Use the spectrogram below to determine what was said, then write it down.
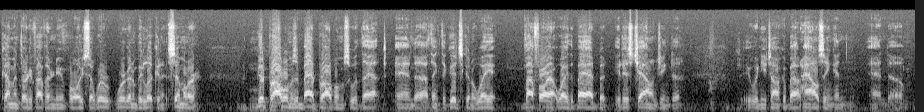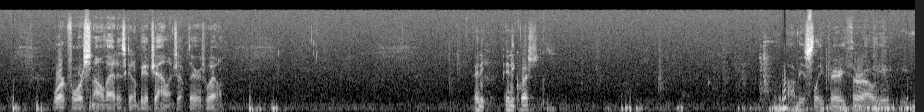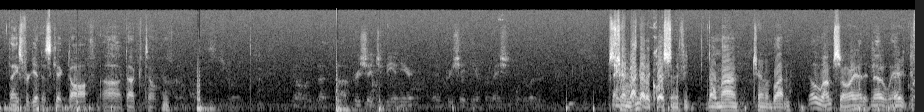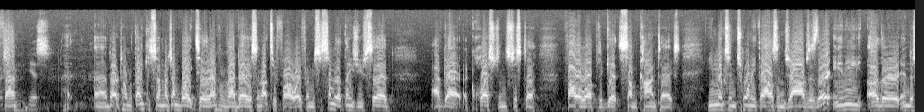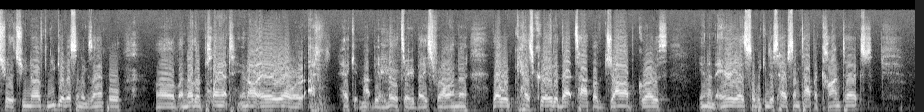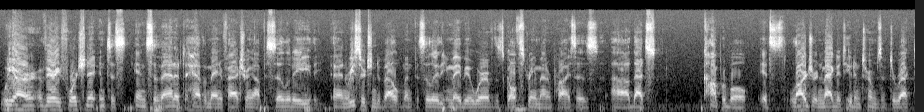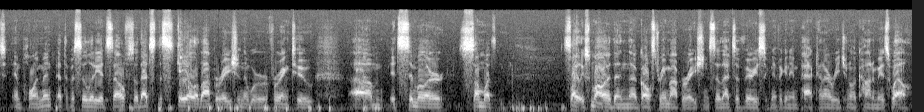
coming, 3,500 new employees, so we're, we're gonna be looking at similar good problems and bad problems with that. And, uh, I think the good's gonna weigh, by far outweigh the bad, but it is challenging to, when you talk about housing and, and, um, workforce and all that is going to be a challenge up there as well. Any, any questions? obviously very thorough. You, you, thanks for getting us kicked off, uh, Dr. Tillman. uh, Appreciate you being here and appreciate the information you delivered. Mr. Chairman, I got a question, if you don't mind, Chairman Blackmon. Oh, I'm sorry, I didn't know. We had a question. Yes. Uh, Dr. Toma, thank you so much. I'm Blake Tillery. I'm from Vidalia, so not too far away from you. So some of the things you said, I've got questions just to follow up to get some context. You mentioned 20,000 jobs. Is there any other industry that you know of? Can you give us an example of another plant in our area, or I- heck, it might be a military base for all I know, that would, has created that type of job growth in an area so we can just have some type of context? We are very fortunate in, in Savannah to have a manufacturing facility and research and development facility that you may be aware of, this Gulfstream Enterprises. Uh, That's comparable. It's larger in magnitude in terms of direct employment at the facility itself, so that's the scale of operation that we're referring to. Um, It's similar, somewhat slightly smaller than the Gulfstream operation, so that's a very significant impact on our regional economy as well.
